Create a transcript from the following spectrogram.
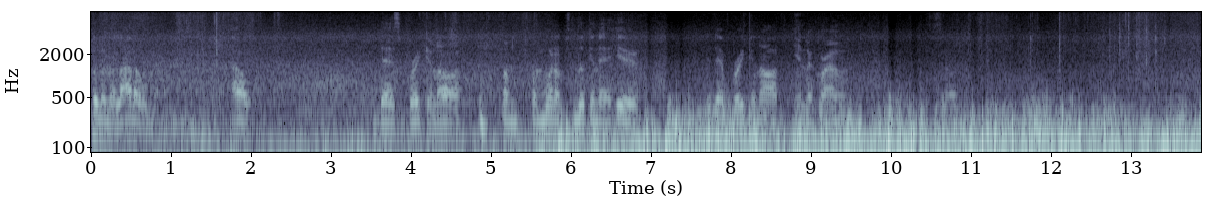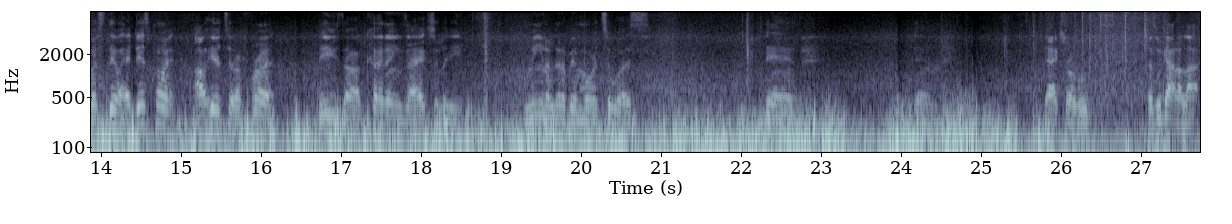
Pulling a lot of them out that's breaking off. From from what I'm looking at here they're breaking off in the ground. So. But still at this point out here to the front these uh, cuttings actually mean a little bit more to us than than the actual roots. Because we got a lot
